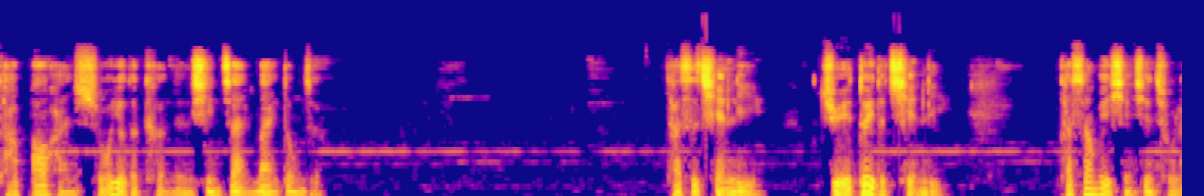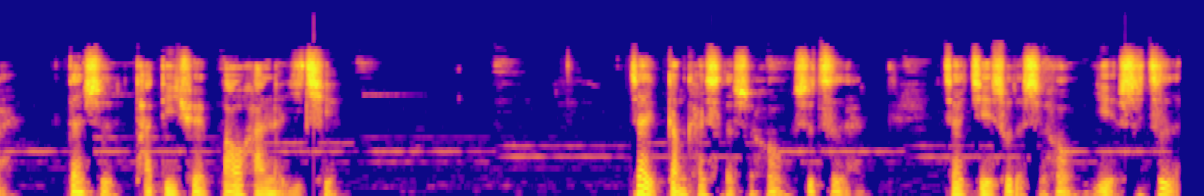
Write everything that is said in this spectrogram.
它包含所有的可能性在脉动着，它是潜力，绝对的潜力，它尚未显现出来。但是它的确包含了一切，在刚开始的时候是自然，在结束的时候也是自然。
